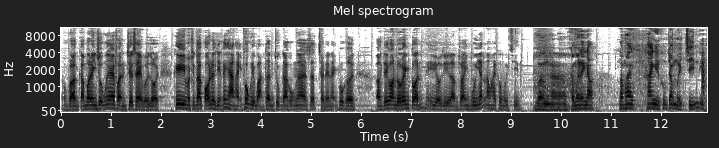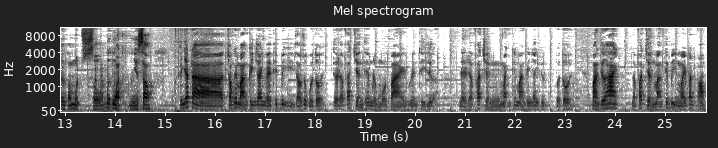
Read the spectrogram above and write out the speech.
Vâng, cảm ơn anh Dũng cái phần chia sẻ vừa rồi. Khi mà chúng ta có được những khách hàng hạnh phúc thì bản thân chúng ta cũng à, rất trở nên hạnh phúc hơn. Vâng, thế còn đối với anh Tuấn thì điều gì làm cho anh vui nhất năm 2019? Vâng, à, cảm ơn anh Long. Năm 2019 thì tôi có một số bước ngoặt như sau. Thứ nhất là trong cái mảng kinh doanh về thiết bị giáo dục của tôi, tôi đã phát triển thêm được một vài huyện thị lựa để nó phát triển mạnh cái mảng kinh doanh của tôi. Mảng thứ hai là phát triển mảng thiết bị máy văn phòng.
